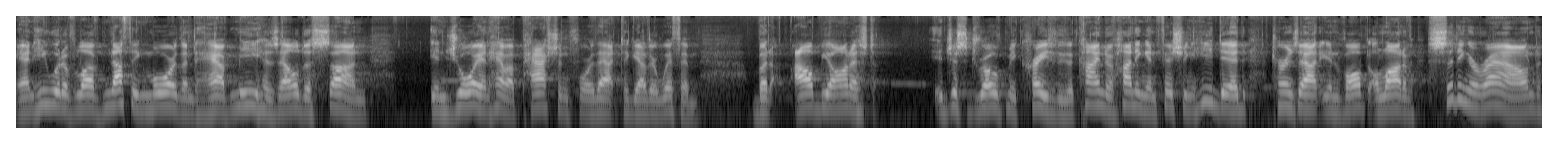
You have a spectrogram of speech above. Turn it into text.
and he would have loved nothing more than to have me, his eldest son, enjoy and have a passion for that together with him. But I'll be honest, it just drove me crazy. The kind of hunting and fishing he did turns out involved a lot of sitting around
